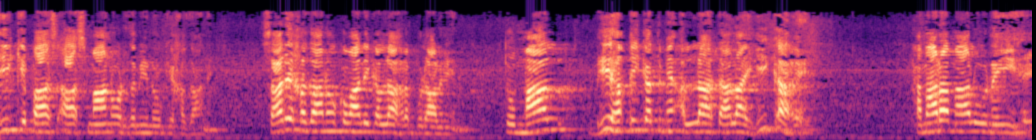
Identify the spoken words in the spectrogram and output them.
ہی کے پاس آسمان اور زمینوں کے خزانے سارے خزانوں کو مالک اللہ رب العالمین۔ تو مال بھی حقیقت میں اللہ تعالیٰ ہی کا ہے۔ ہمارا مال وہ نہیں ہے۔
